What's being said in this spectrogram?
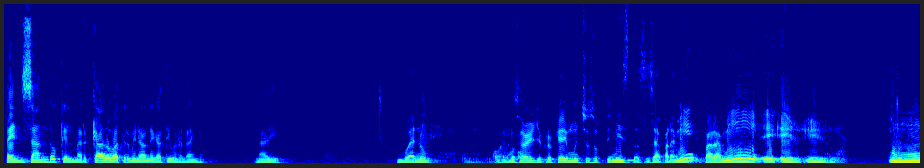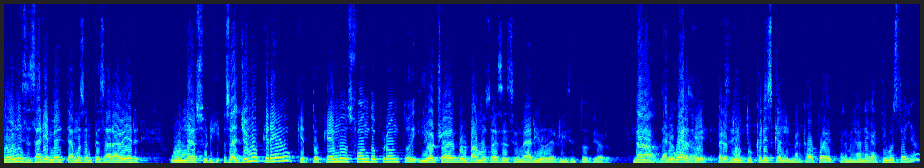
pensando que el mercado va a terminar negativo en el año. Nadie. Bueno, vamos a ver, yo creo que hay muchos optimistas. O sea, para mí, para mí eh, eh, eh, no necesariamente vamos a empezar a ver una surgida. O sea, yo no creo que toquemos fondo pronto y otra vez volvamos a ese escenario de risitos de oro. No, no, de acuerdo. pero ¿tú, ¿tú, crees que el mercado puede terminar negativo este año?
